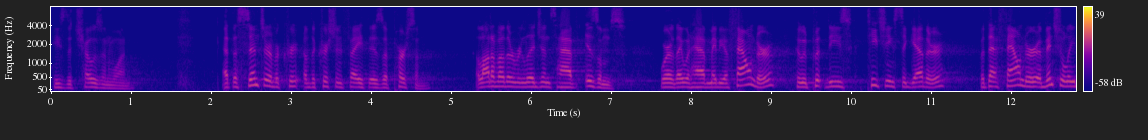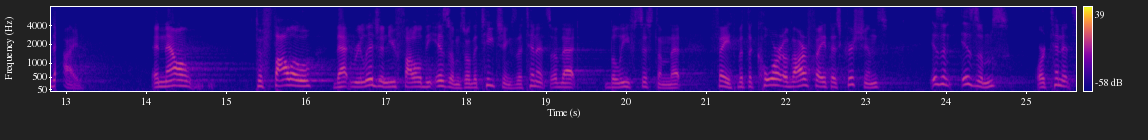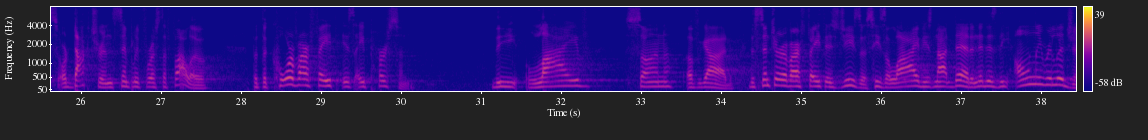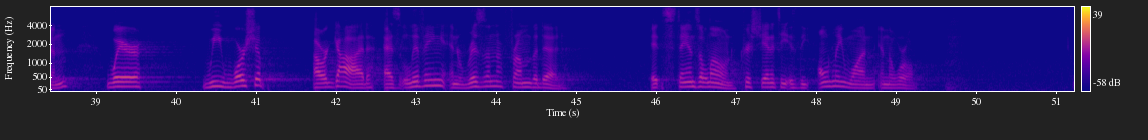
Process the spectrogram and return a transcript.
He's the chosen one. At the center of, a, of the Christian faith is a person. A lot of other religions have isms where they would have maybe a founder who would put these teachings together, but that founder eventually died. And now, to follow that religion, you follow the isms or the teachings, the tenets of that belief system, that faith. But the core of our faith as Christians isn't isms or tenets or doctrines simply for us to follow, but the core of our faith is a person, the live Son of God. The center of our faith is Jesus. He's alive, He's not dead, and it is the only religion where we worship our God as living and risen from the dead. It stands alone. Christianity is the only one in the world.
